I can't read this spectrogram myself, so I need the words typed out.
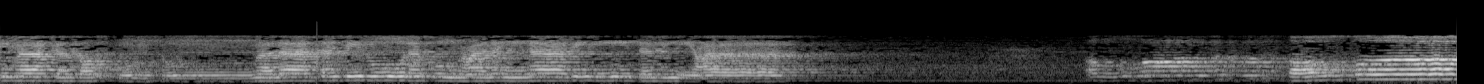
بما كفرتم ثم لا تجدوا لكم علينا به تبيعا. الله أكبر. الله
